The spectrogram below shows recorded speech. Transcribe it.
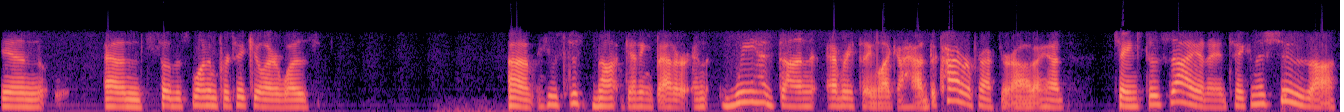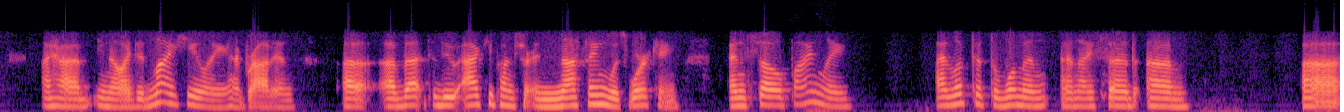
in and so this one in particular was um, he was just not getting better. And we had done everything. Like I had the chiropractor out. I had changed his diet. I had taken his shoes off. I had, you know, I did my healing. I brought in a, a vet to do acupuncture, and nothing was working. And so finally, I looked at the woman and I said, um, uh,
